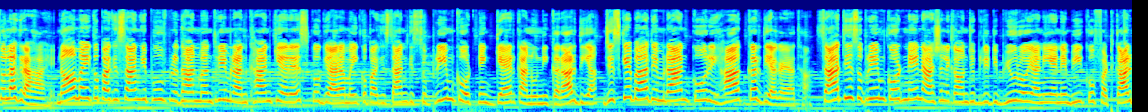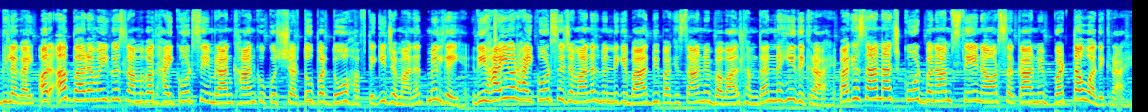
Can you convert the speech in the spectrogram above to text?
सुलग रहा है। 9 मई को पाकिस्तान के पूर्व प्रधानमंत्री इमरान खान की अरेस्ट को 11 मई को पाकिस्तान की सुप्रीम कोर्ट ने गैर कानूनी करार दिया, जिसके बाद इमरान को रिहा कर दिया गया था। साथ ही सुप्रीम कोर्ट ने नेशनल अकाउंटेबिलिटी ब्यूरो यानी एनएबी को फटकार भी लगाई और अब बारह मई को इस्लामाबाद हाई कोर्ट ऐसी इमरान खान को कुछ शर्तों आरोप दो हफ़्ते की जमानत मिल गई है। रिहाई और हाई कोर्ट ऐसी जमानत मिलने के बाद भी पाकिस्तान में बवाल थमता नहीं दिख रहा है। पाकिस्तान आज कोर्ट बनाम सेना और सरकार में बढ़ता हुआ दिख रहा है।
